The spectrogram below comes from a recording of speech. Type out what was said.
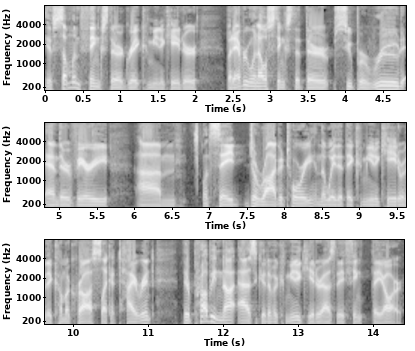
If someone thinks they're a great communicator, but everyone else thinks that they're super rude and they're very, um, let's say, derogatory in the way that they communicate or they come across like a tyrant, they're probably not as good of a communicator as they think they are.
